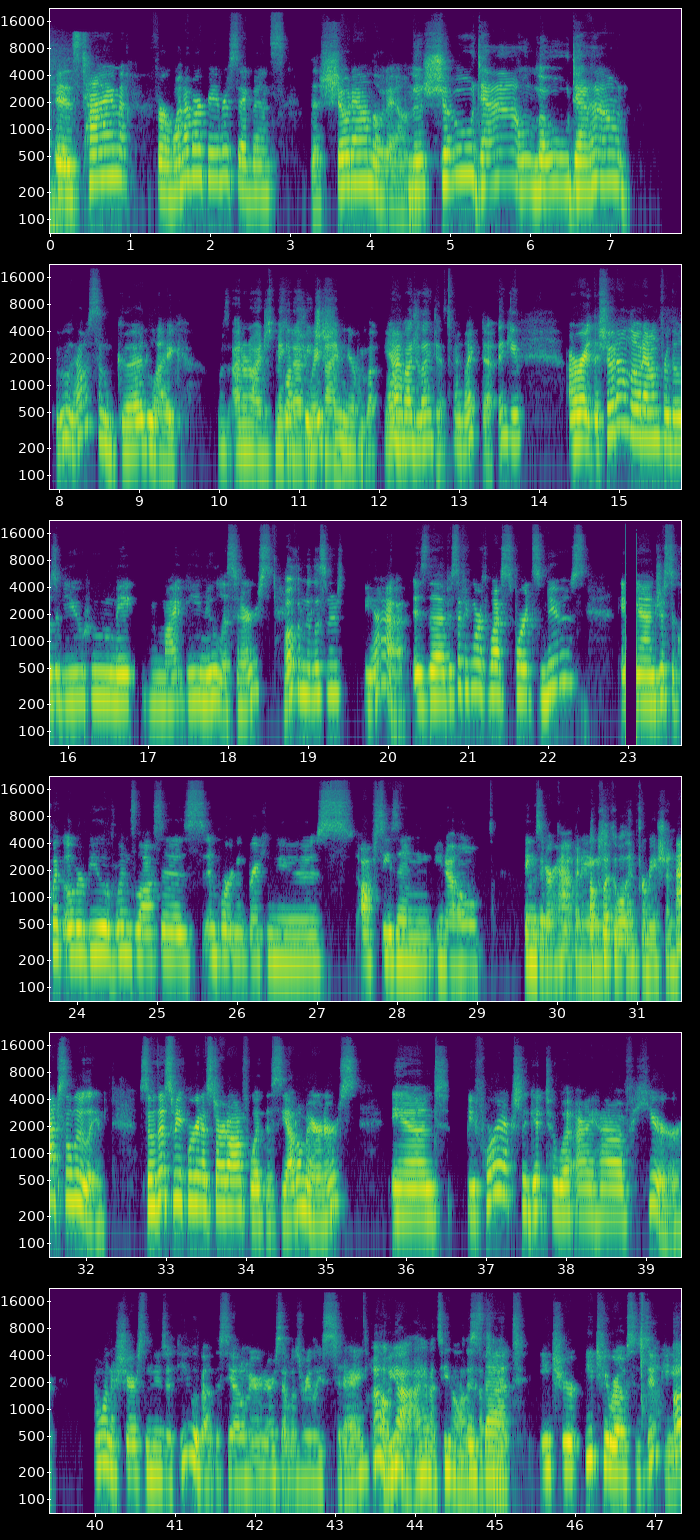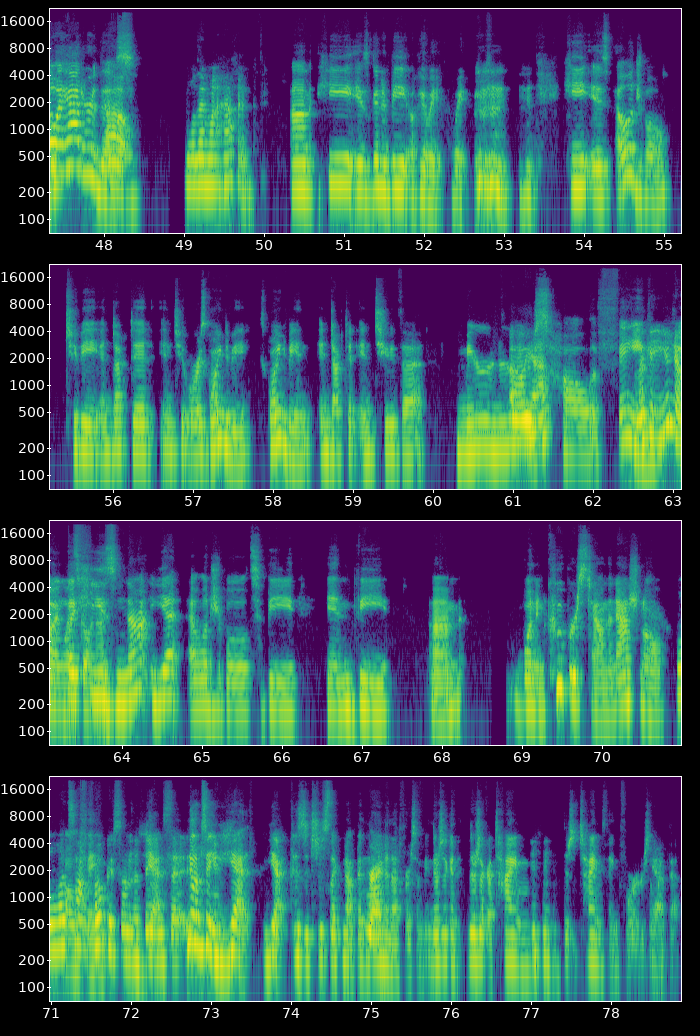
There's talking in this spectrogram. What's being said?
It is time for one of our favorite segments, the Showdown Lowdown. The showdown, Lowdown. Ooh, that was some good, like, Was I don't know. I just make it up each time. your. Oh, I'm glad you liked it. I liked it. Thank you. All right, the Showdown Lowdown, for those of you who may might be new listeners, Welcome to listeners. yeah, is the Pacific Northwest sports news and just a quick overview of wins, losses, important breaking news, off season, you know, things that are happening. Applicable information. Absolutely. So this week we're going to start off with the Seattle Mariners. And before I actually get to what I have here, I want to share some news with you about the Seattle Mariners that was released today. Oh yeah, I haven't seen all this Is stuff today. that Ichiro, Ichiro Suzuki? Oh, I had heard this. Oh. well, then what happened? Um, he is going to be okay. Wait, wait. he is eligible to be inducted into, or is going to be, is going to be in, inducted into the Mariners Oh, yeah? Hall of Fame. Look at you knowing what's but going he's not yet eligible to be in the um, one in Cooperstown, the National. Well, let's Hall not focus on the things that. No, I'm saying yet, yet, because it's just like not been Right. long enough or something. There's like a there's like a time Mhm. there's a time thing for it or something Yeah. like that.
